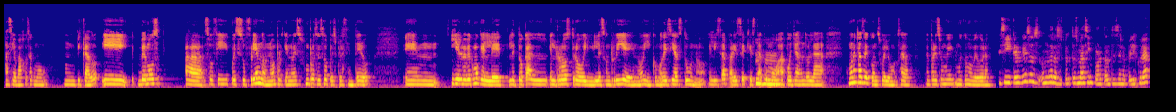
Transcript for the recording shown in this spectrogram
hacia abajo, o sea, como un picado, y vemos a Sophie pues sufriendo, ¿no? Porque no es un proceso pues placentero. Em, y el bebé como que le, le toca el, rostro y le sonríe, ¿no? Y como decías tú, ¿no? Elisa parece que está como apoyándola, como una clase de consuelo, o sea, me pareció muy, muy conmovedora. Sí, creo que eso es uno de los aspectos más importantes de la película.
